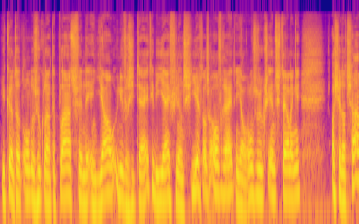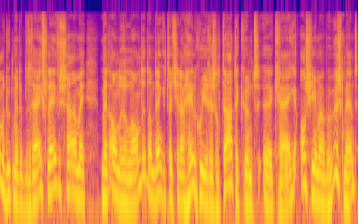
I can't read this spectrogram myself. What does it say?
Je kunt dat onderzoek laten plaatsvinden in jouw universiteiten, die jij financiert als overheid, in jouw onderzoeksinstellingen. Als je dat samen doet met het bedrijfsleven, samen met andere landen, dan denk ik dat je daar hele goede resultaten kunt eh, krijgen. Als je je maar bewust bent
